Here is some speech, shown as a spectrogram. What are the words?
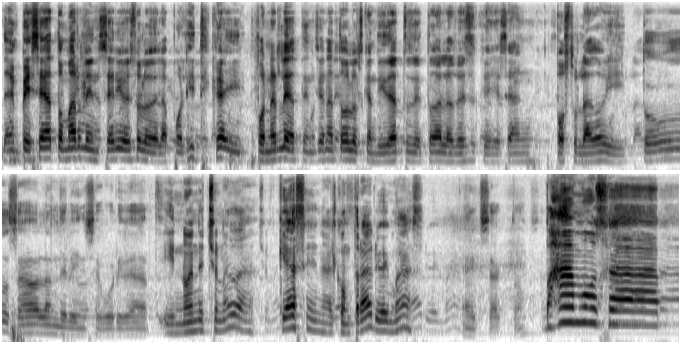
empecé a tomarle en serio eso lo de la política y ponerle atención a todos los candidatos de todas las veces que se han postulado y todos hablan de la inseguridad y no han hecho nada. ¿Qué hacen? Al contrario, hay más. Exacto. Vamos a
